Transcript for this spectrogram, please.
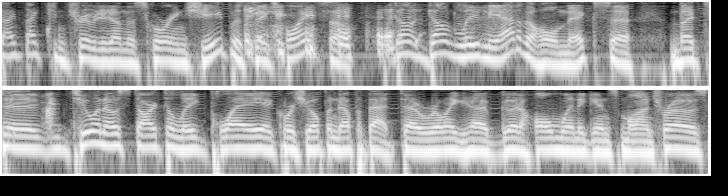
I, contributed on the scoring sheet with six points. So don't don't leave me out of the whole mix. Uh, but uh, two and zero oh start to league play. Of course, you opened up with that uh, really uh, good home win against Montrose.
